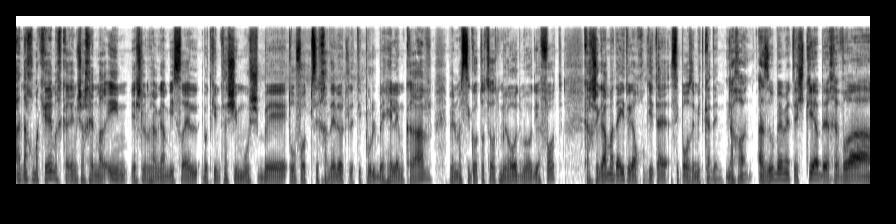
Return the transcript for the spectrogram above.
אנחנו מכירים מחקרים שאכן מראים יש למשל גם בישראל בודקים את השימוש בתרופות פסיכדליות לטיפול בהלם קרב והן משיגות תוצאות מאוד מאוד יפות כך שגם מדעית וגם חוקית הסיפור הזה מתקדם. נכון אז הוא באמת השקיע בחברה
